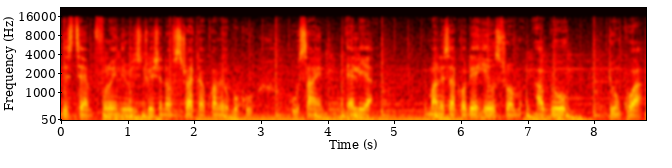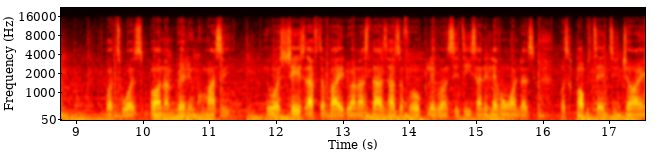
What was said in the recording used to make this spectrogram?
this term following the registration of striker Kwame Opoku who signed earlier. Emmanuel Sarkodie hails from Abura Dunkwa but was born and bred in Kumasi. He was chased after by Aduana Stars, Hearts of Oak, Legon Cities and 11 Wonders but opted to join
